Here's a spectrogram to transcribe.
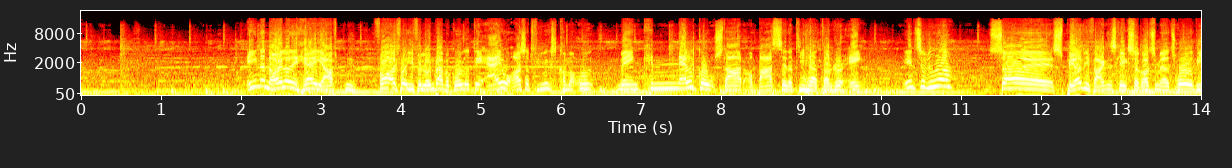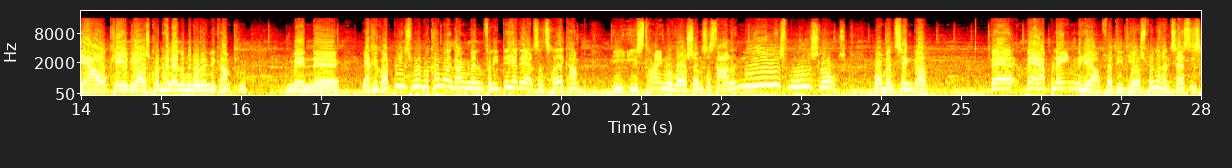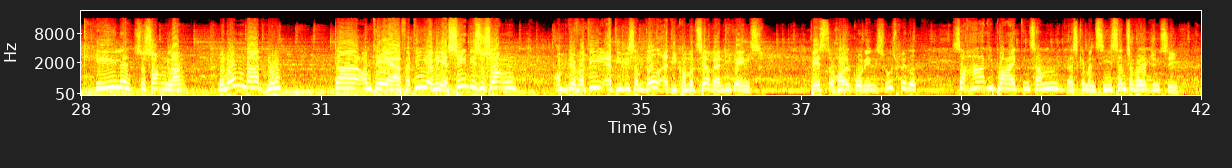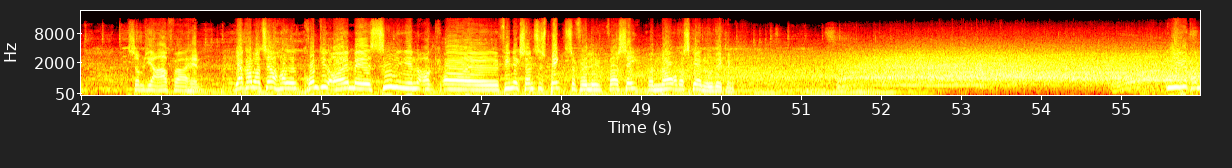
En af nøglerne her i aften for at få Ife Lundberg på gulvet, det er jo også, at Phoenix kommer ud med en knaldgod start og bare sætter de her Thunder af. Indtil videre, så øh, spiller de faktisk ikke så godt, som jeg havde troet. Vi er okay, vi er også kun halvandet minut ind i kampen. Men øh, jeg kan godt blive en smule bekymret en gang imellem, fordi det her det er altså tredje kamp i, i streg nu, hvor sådan så startede en lille smule sløvt, hvor man tænker, hvad, hvad er planen her? Fordi de har jo spillet fantastisk hele sæsonen lang. Men åbenbart nu, der, om det er fordi, at vi er sent i sæsonen, om det er fordi, at de ligesom ved, at de kommer til at være ligaens bedste hold gående ind i slutspillet, så har de bare ikke den samme, hvad skal man sige, sense of urgency, som de har haft førhen. Jeg kommer til at holde grundigt øje med sidelinjen og, og øh, Phoenix Suns' bænk selvfølgelig, for at se, hvornår der sker en udvikling.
